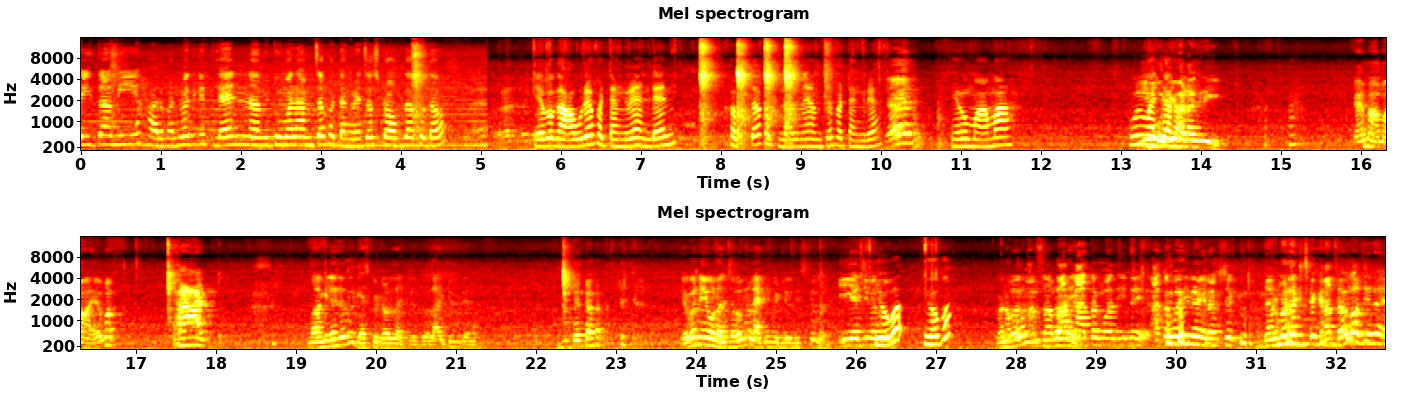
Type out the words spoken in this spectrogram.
इथं आम्ही हार बनवत घेतलाय मी आम्ही तुम्हाला आमचा फटांगड्याचा स्टॉक दाखवतो. हे बघा आवऱ्या फटांगड्या आणल्या खपता खपणार नाही आमच्या फटांगड्या हे हो मामा. फुल मजा. काय मामा? हे बघ. फाट मामीला देऊ गॅस पेट्रोल लाइट तो लाइट दे ना. हे पण नाही होणार बघ ना लाइट पेटली दिसते पण ही याची बघ. ह्यो बघ. आतंकवादी नाही आतंकवादी नाही रक्षक धर्मरक्षक आतंकवादी नाही.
